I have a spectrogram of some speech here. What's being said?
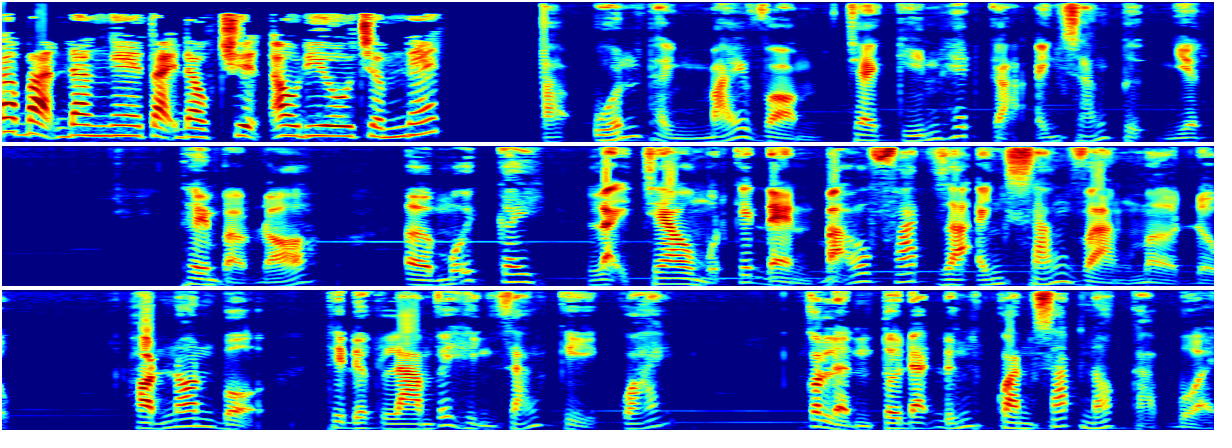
Các bạn đang nghe tại đọc audio net À, uốn thành mái vòm che kín hết cả ánh sáng tự nhiên. Thêm vào đó, ở mỗi cây lại treo một cái đèn bão phát ra ánh sáng vàng mờ đục. Hòn non bộ thì được làm với hình dáng kỳ quái. Có lần tôi đã đứng quan sát nó cả buổi,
